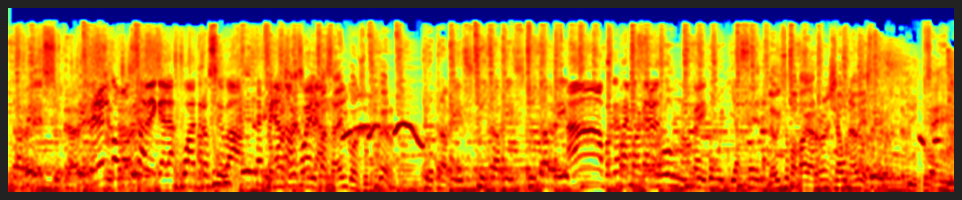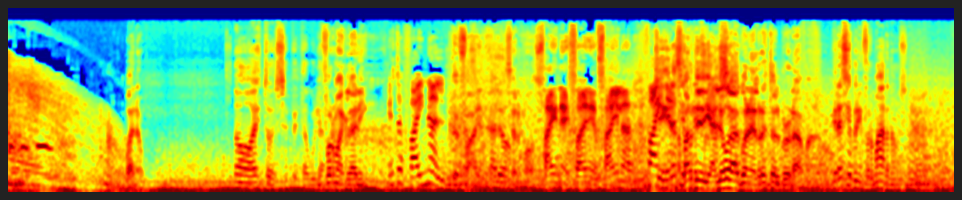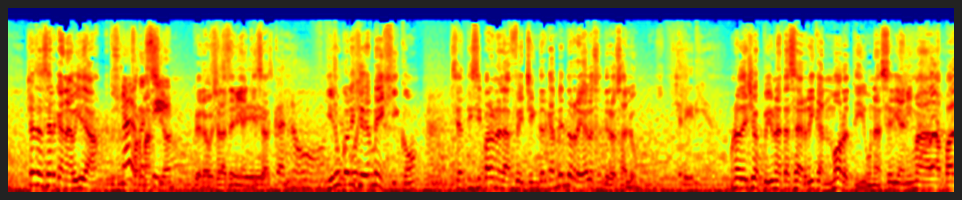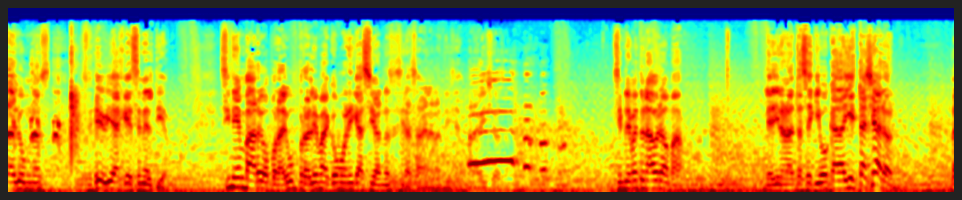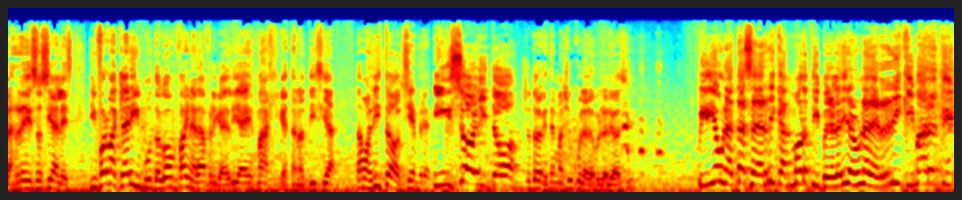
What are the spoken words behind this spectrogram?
Otra vez. Otra vez. Pero él cómo sabe que a las 4 se va. Está ¿Cómo esperando sabes qué le afuera. pasa a él con su mujer? Y otra vez. Y otra vez. Y otra vez. Ah, porque es remisero de turno, ¿qué ok. voy a hacer? Lo hizo papá Garrón ya una vez. Bueno, No, esto es espectacular. informa Clarín. ¿Esto es final? Este es fine, es hermoso. Final, final, final. Che, Final. gracias. Aparte por dialoga con el resto del programa. Gracias por informarnos. Ya se acerca Navidad, esto es una Claro que información, pero ya la tenían quizás. Cercano, Y en un colegio de. México se anticiparon a la fecha intercambiando regalos entre los alumnos. Qué alegría. Uno de ellos pidió una taza de Rick and Morty, una serie animada para alumnos de viajes en el tiempo. Sin embargo, por algún problema de comunicación, no sé si la saben la noticia, maravillosa. Simplemente una broma. Le dieron la taza equivocada y estallaron las redes sociales. Informa clarín.com, Final África del día es mágica esta noticia. ¿Estamos listos? Siempre. Insólito. Yo todo lo que está en mayúscula lo, lo leo así. Pidió una taza de Rick and Morty, pero le dieron una de Ricky Martin.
